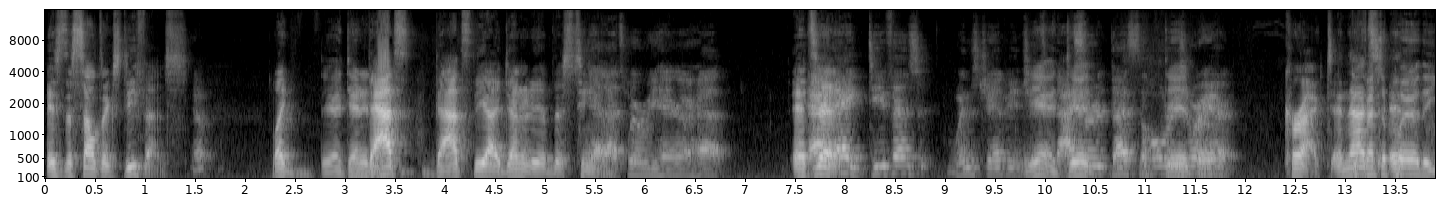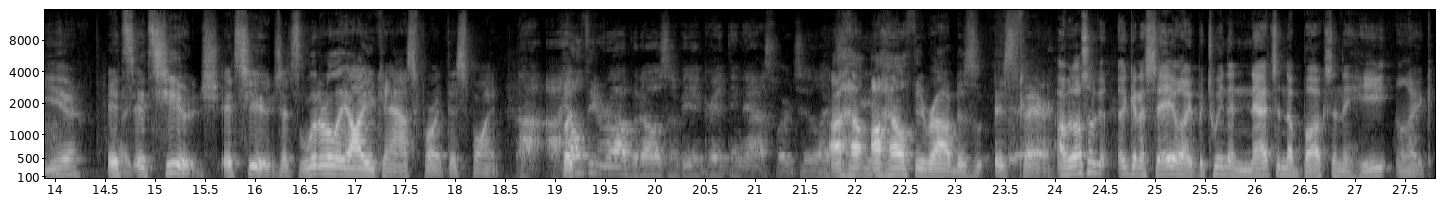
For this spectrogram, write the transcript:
is the Celtics defense. Yep. Like the identity. that's that's the identity of this team. Yeah, that's where we hang our hat. It's hey, it. hey, defense wins championships. Yeah, it that's did. our- that's the whole It reason did, we're bro. here. Correct. And that's defensive it- player of the year. it's like- it's huge. It's huge. That's literally all you can ask for at this point. Uh, a But- healthy Rob would also be a great thing to ask for too. Like A, hel- a healthy Rob is is fair. I was also g- gonna say like between the Nets and the Bucks and the Heat, like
